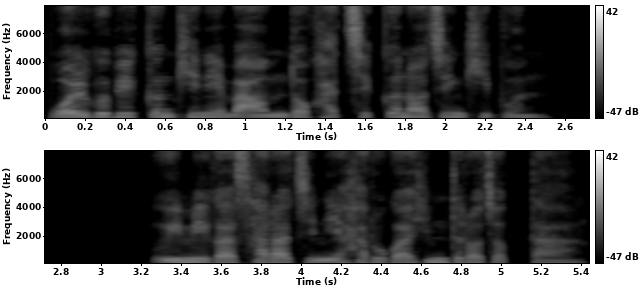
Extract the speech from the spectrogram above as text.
월급이 끊기니 마음도 같이 끊어진 기분. 의미가 사라지니 하루가 힘들어졌다.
